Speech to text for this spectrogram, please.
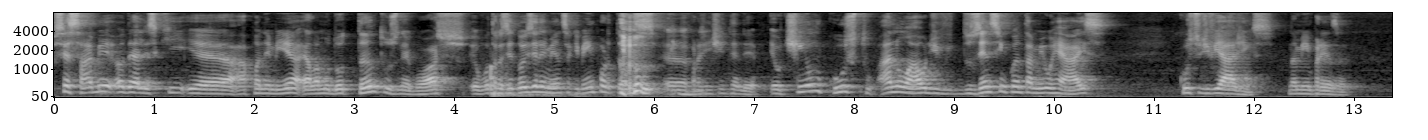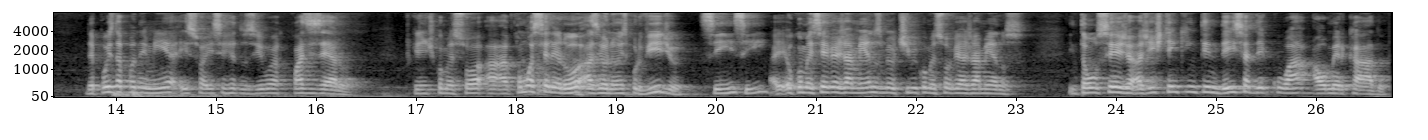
Você sabe, Odelis, que é, a pandemia ela mudou tanto os negócios. Eu vou trazer dois elementos aqui bem importantes é, para a gente entender. Eu tinha um custo anual de 250 mil reais, custo de viagens na minha empresa. Depois da pandemia, isso aí se reduziu a quase zero. Porque a gente começou a. Como acelerou as reuniões por vídeo? Sim, sim. Eu comecei a viajar menos, meu time começou a viajar menos. Então, ou seja, a gente tem que entender e se adequar ao mercado.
